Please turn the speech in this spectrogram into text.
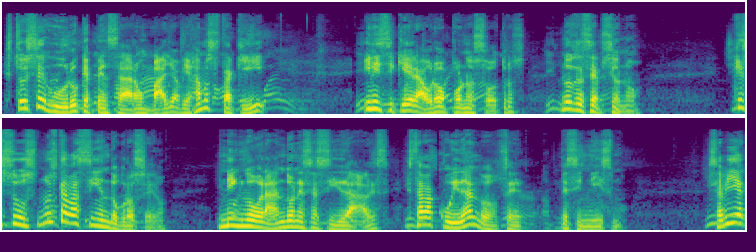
Estoy seguro que pensaron, vaya, viajamos hasta aquí y ni siquiera oró por nosotros. Nos decepcionó. Jesús no estaba siendo grosero, ni ignorando necesidades, estaba cuidándose de sí mismo. Sabía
